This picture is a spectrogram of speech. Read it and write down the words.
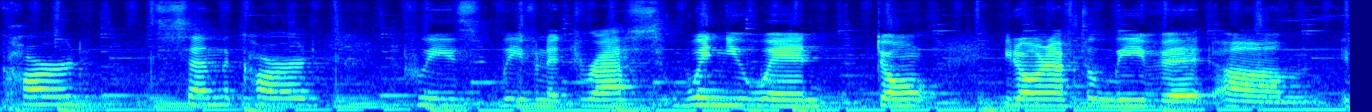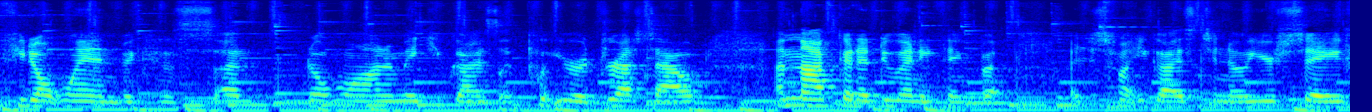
card, send the card. Please leave an address. When you win, don't you don't have to leave it um, if you don't win because I don't want to make you guys like put your address out. I'm not gonna do anything, but I just want you guys to know you're safe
